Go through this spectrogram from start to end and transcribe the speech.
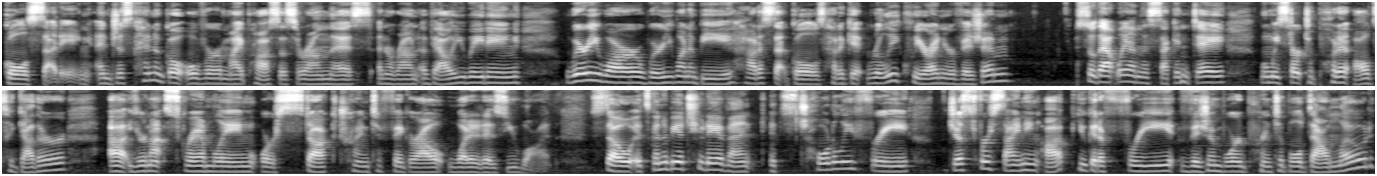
goal setting and just kind of go over my process around this and around evaluating where you are, where you want to be, how to set goals, how to get really clear on your vision. So that way, on the second day, when we start to put it all together, uh, you're not scrambling or stuck trying to figure out what it is you want. So it's going to be a two day event. It's totally free. Just for signing up, you get a free vision board printable download.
